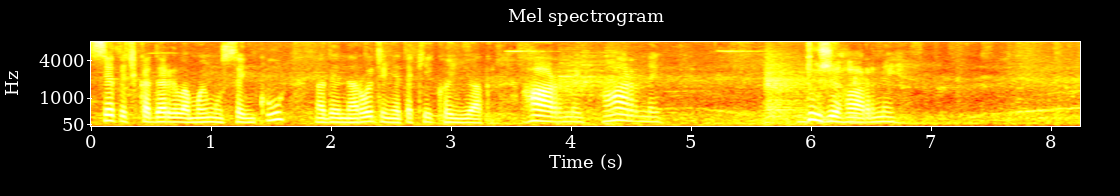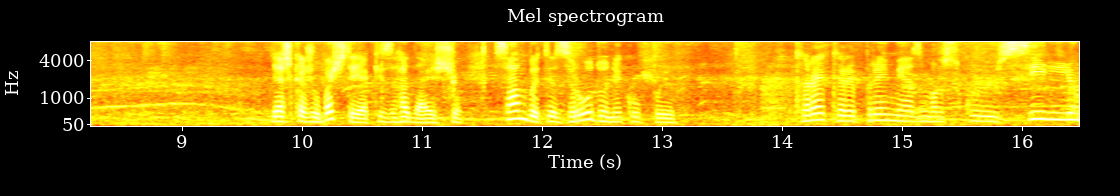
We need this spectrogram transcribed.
Сеточка дарила моєму саньку на день народження такий коньяк. Гарний, гарний, дуже гарний. Я ж кажу, бачите, як і згадаю, що сам би ти зроду не купив. Крекери премія з морською сіллю.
